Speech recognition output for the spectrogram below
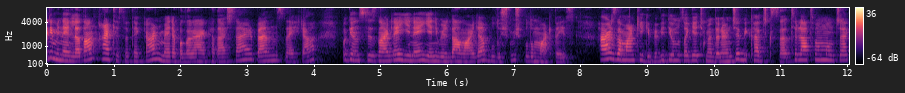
Kriminella'dan herkese tekrar merhabalar arkadaşlar. Ben Zehra. Bugün sizlerle yine yeni bir davayla buluşmuş bulunmaktayız. Her zamanki gibi videomuza geçmeden önce birkaç kısa hatırlatmam olacak.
